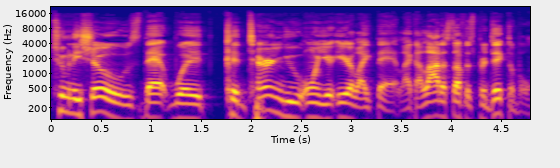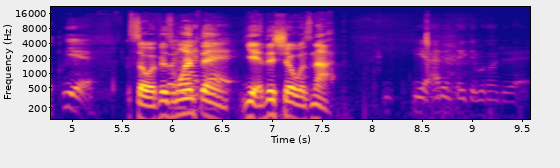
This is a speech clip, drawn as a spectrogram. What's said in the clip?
too many shows that would could turn you on your ear like that. Like a lot of stuff is predictable. Yeah. So if it's But one thing, that. yeah, this show is not. Yeah, I didn't think they were going to do that.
